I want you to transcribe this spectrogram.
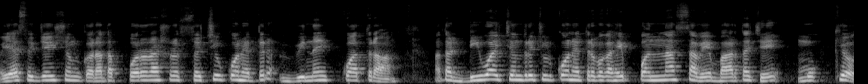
एस जयशंकर. आता परराष्ट्र सचिव कोण आहेत? तर विनय क्वात्रा. आता डी वाय चंद्रचूड कोण आहेत? तर बघा हे पन्नासावे भारताचे मुख्य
